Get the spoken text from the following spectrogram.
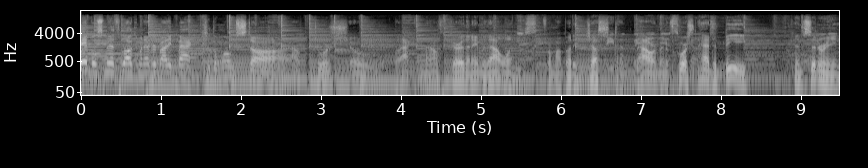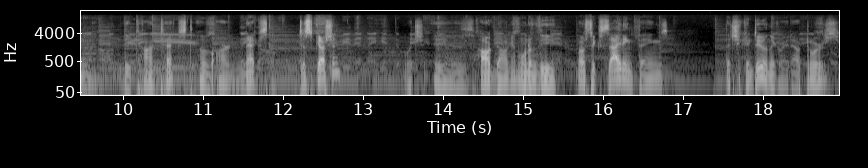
Cable Smith welcoming everybody back to the Lone Star Outdoor Show. Blackmouth Cur, the name of that one from my buddy Justin Bowerman. Of course, it had to be considering the context of our next discussion, which is hog dogging, one of the most exciting things that you can do in the great outdoors.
